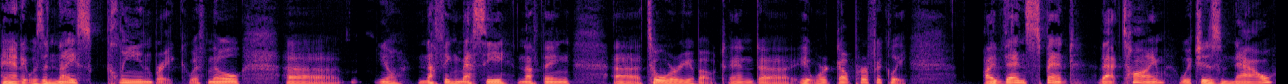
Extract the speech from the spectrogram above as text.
and it was a nice clean break with no uh, you know nothing messy nothing uh, to worry about. And uh, it worked out perfectly. I then spent that time which is now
